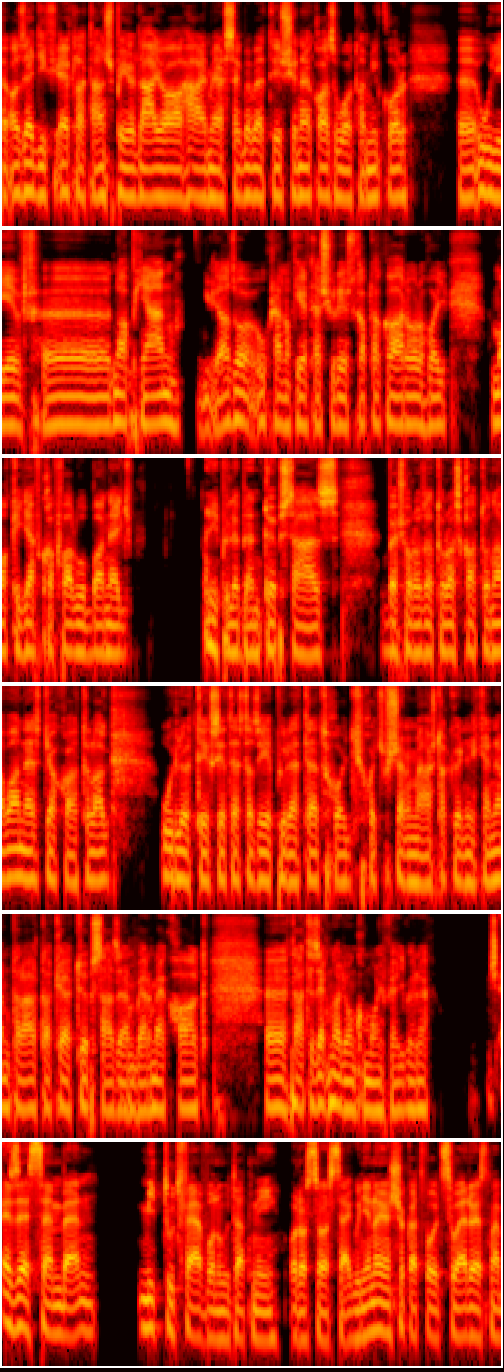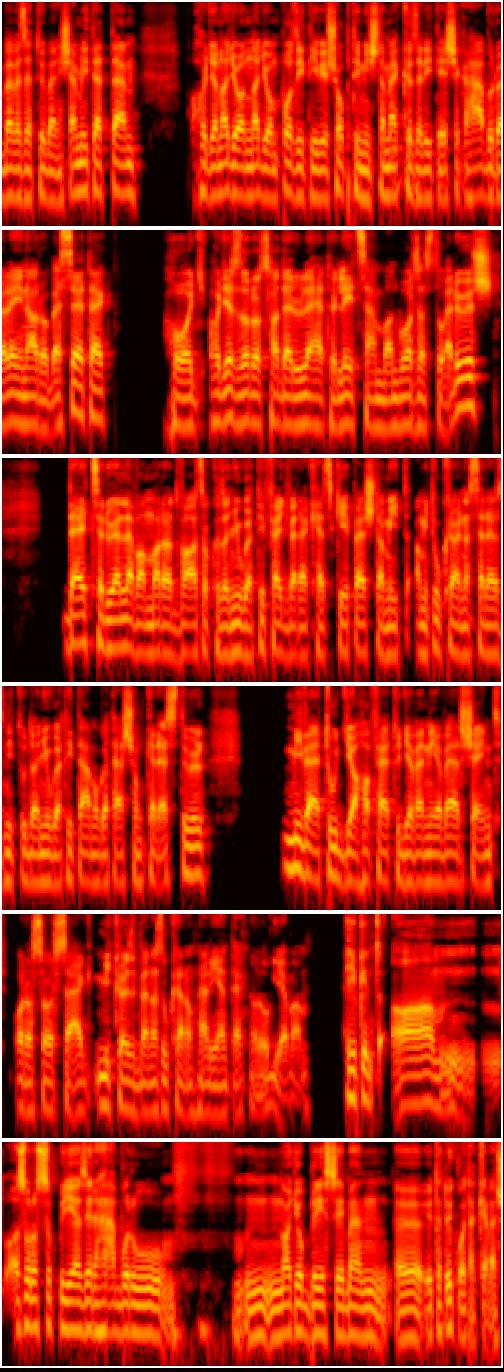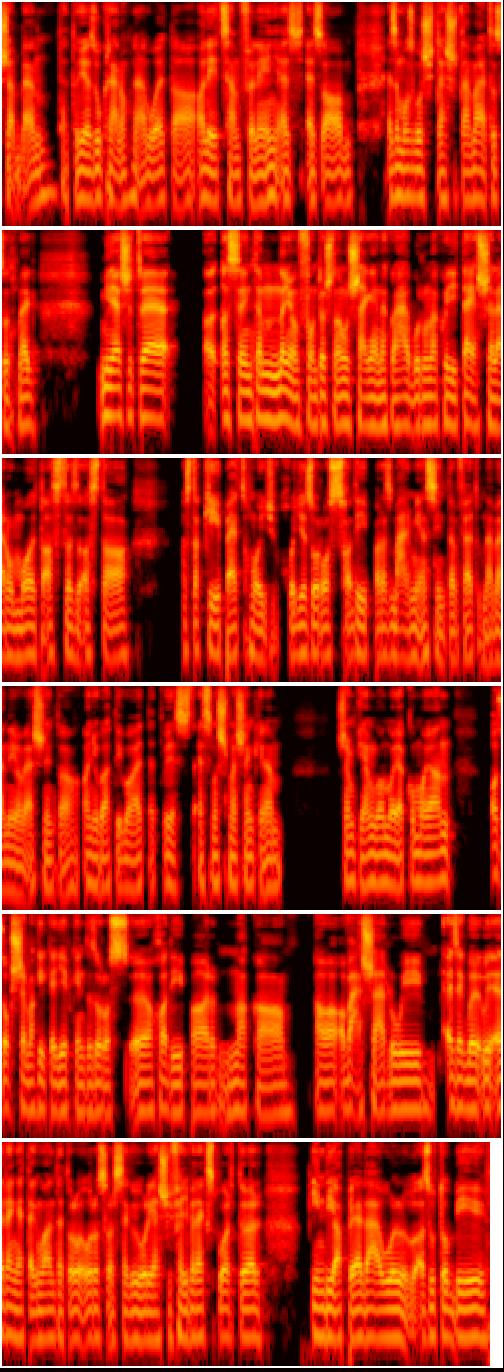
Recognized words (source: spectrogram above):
az egyik eklatáns példája a HMR-szek bevetésének az volt, amikor új év napján az ukránok értesülést kaptak arról, hogy Makegyevka faluban egy épületben több száz besorozott orosz katona van, ez gyakorlatilag úgy lőtték szét ezt az épületet, hogy, hogy semmi mást a környéken nem találtak el, több száz ember meghalt, tehát ezek nagyon komoly fegyverek. És ezzel szemben mit tud felvonultatni Oroszország? Ugye nagyon sokat volt szó erről, ezt már bevezetőben is említettem, hogy a nagyon-nagyon pozitív és optimista megközelítések a háború elején arról beszéltek, hogy, hogy ez az orosz haderő lehet, hogy létszámban borzasztó erős, de egyszerűen le van maradva azokhoz a nyugati fegyverekhez képest, amit, amit Ukrajna szerezni tud a nyugati támogatáson keresztül, mivel tudja, ha fel tudja venni a versenyt Oroszország, miközben az ukránoknál ilyen technológia van. Egyébként a, az oroszok ugye azért háború nagyobb részében, tehát ők voltak kevesebben, tehát hogy az ukránoknál volt a, a létszámfölény, ez, ez, a, ez a mozgósítás után változott meg. Mindenesetre azt szerintem nagyon fontos tanulság ennek a háborúnak, hogy teljesen lerombolt azt, az, azt, a, azt a képet, hogy, hogy az orosz hadipar az bármilyen szinten fel tudná venni a versenyt a, a nyugatival. Tehát hogy ezt, ezt most már senki nem, senki nem gondolja komolyan. Azok sem, akik egyébként az orosz hadiparnak a, a, a vásárlói, ezekből rengeteg van, tehát Oroszország óriási fegyverexportőr, India például az utóbbi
